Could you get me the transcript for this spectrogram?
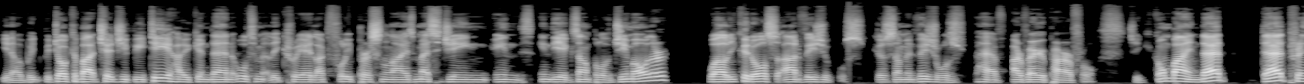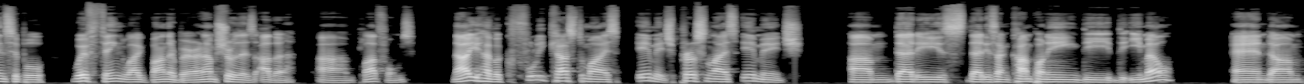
you know, we, we talked about ChatGPT, how you can then ultimately create like fully personalized messaging in in the example of gym owner. Well you could also add visuals because i mean visuals have are very powerful. So you combine that that principle with things like banner bear and i'm sure there's other um, platforms. Now you have a fully customized image personalized image um, that is that is accompanying the the email and um,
